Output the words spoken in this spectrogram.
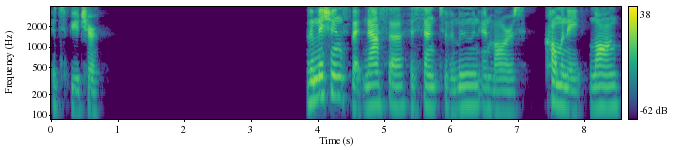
its future. The missions that NASA has sent to the moon and Mars culminate long,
